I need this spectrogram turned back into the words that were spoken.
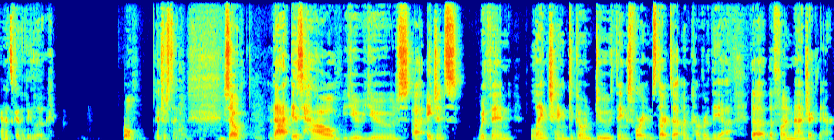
And it's going to be Luke. Cool. Interesting. So that is how you use uh, agents within LangChain to go and do things for you and start to uncover the uh, the the fun magic there.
